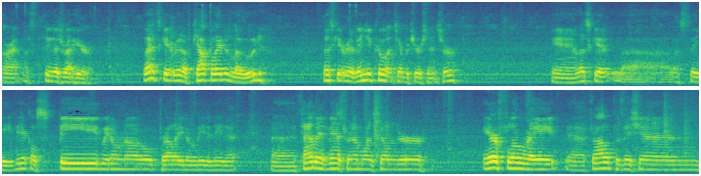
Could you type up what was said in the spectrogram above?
All right, let's do this right here. Let's get rid of calculated load. Let's get rid of engine coolant temperature sensor. And let's get, uh, let's see, vehicle speed, we don't know, probably don't need to need that. Uh, time in advance for number one cylinder, airflow rate, uh, throttle position,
